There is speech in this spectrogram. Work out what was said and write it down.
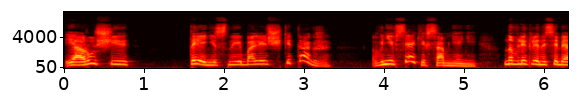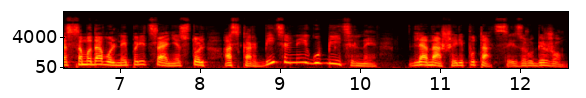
И орущие теннисные болельщики также, вне всяких сомнений, навлекли на себя самодовольные порицания, столь оскорбительные и губительные для нашей репутации за рубежом.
